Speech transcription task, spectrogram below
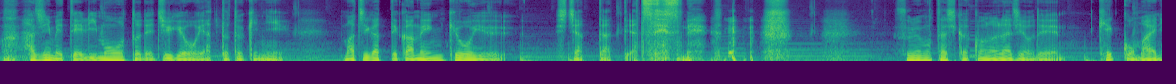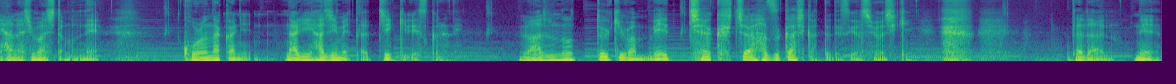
初めてリモートで授業をやった時に間違って画面共有しちゃったってやつですね。それも確かこのラジオで結構前に話しましたもんね。コロナ禍になり始めた時期ですからね。あの時はめちゃくちゃ恥ずかしかったですよ正直。ただね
